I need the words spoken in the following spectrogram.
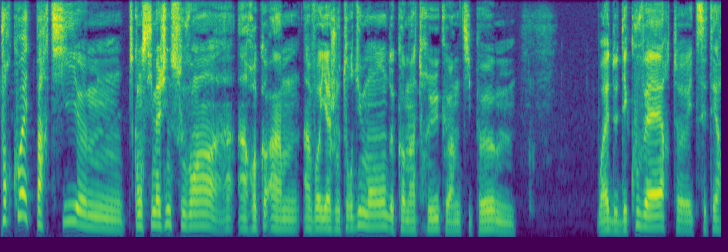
pourquoi être parti euh, Parce qu'on s'imagine souvent un, un, un, voyage autour du monde comme un truc un petit peu hum, ouais, de découverte, euh, etc.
